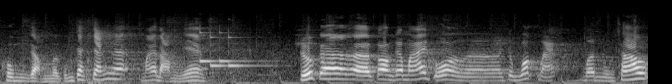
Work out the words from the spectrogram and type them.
khung gầm là cũng chắc chắn á, máy đầm nha. Trước á ờ, có cái máy của ờ, trung quốc bạn, bên quận 6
